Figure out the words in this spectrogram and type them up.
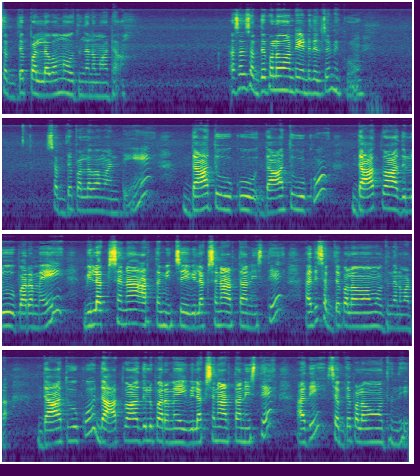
శబ్ద పల్లవం అవుతుందన్నమాట. అసలు శబ్ద పల్లవం అంటే ఏంటో తెలుసా మీకు? శబ్ద పల్లవం అంటే ధాతువుకు ధాతువుకు ధాత్వాదులు పరమై విలక్షణ అర్థమిచ్చే విలక్షణ అర్థాన్ని ఇస్తే అది శబ్ద అవుతుందన్నమాట. ధాతువుకు ధాత్వాదులు పరమై విలక్షణ అర్థాన్ని ఇస్తే అది శబ్ద అవుతుంది.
